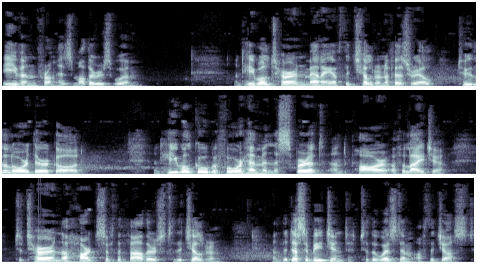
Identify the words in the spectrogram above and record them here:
even from his mother's womb. And he will turn many of the children of Israel to the Lord their God, and he will go before him in the spirit and power of Elijah, to turn the hearts of the fathers to the children, and the disobedient to the wisdom of the just,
